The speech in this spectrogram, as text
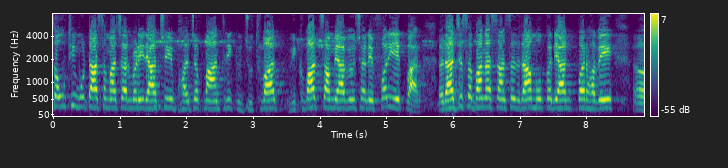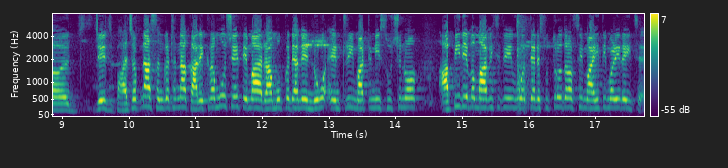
સૌથી મોટા સમાચાર મળી રહ્યા છે. ભાજપમાં આંતરિક જૂથવાદ, વિખવાદ સામે આવ્યો છે અને ફરી એકવાર રાજ્યસભાના સાંસદ રામ મોકરિયા પર હવે જે ભાજપના સંગઠનના કાર્યક્રમો છે તેમાં રામ મોકરિયાને નો એન્ટ્રી માટેની સૂચનો આપી દેવામાં આવી છે તેવું અત્યારે સૂત્રો તરફથી માહિતી મળી રહી છે.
